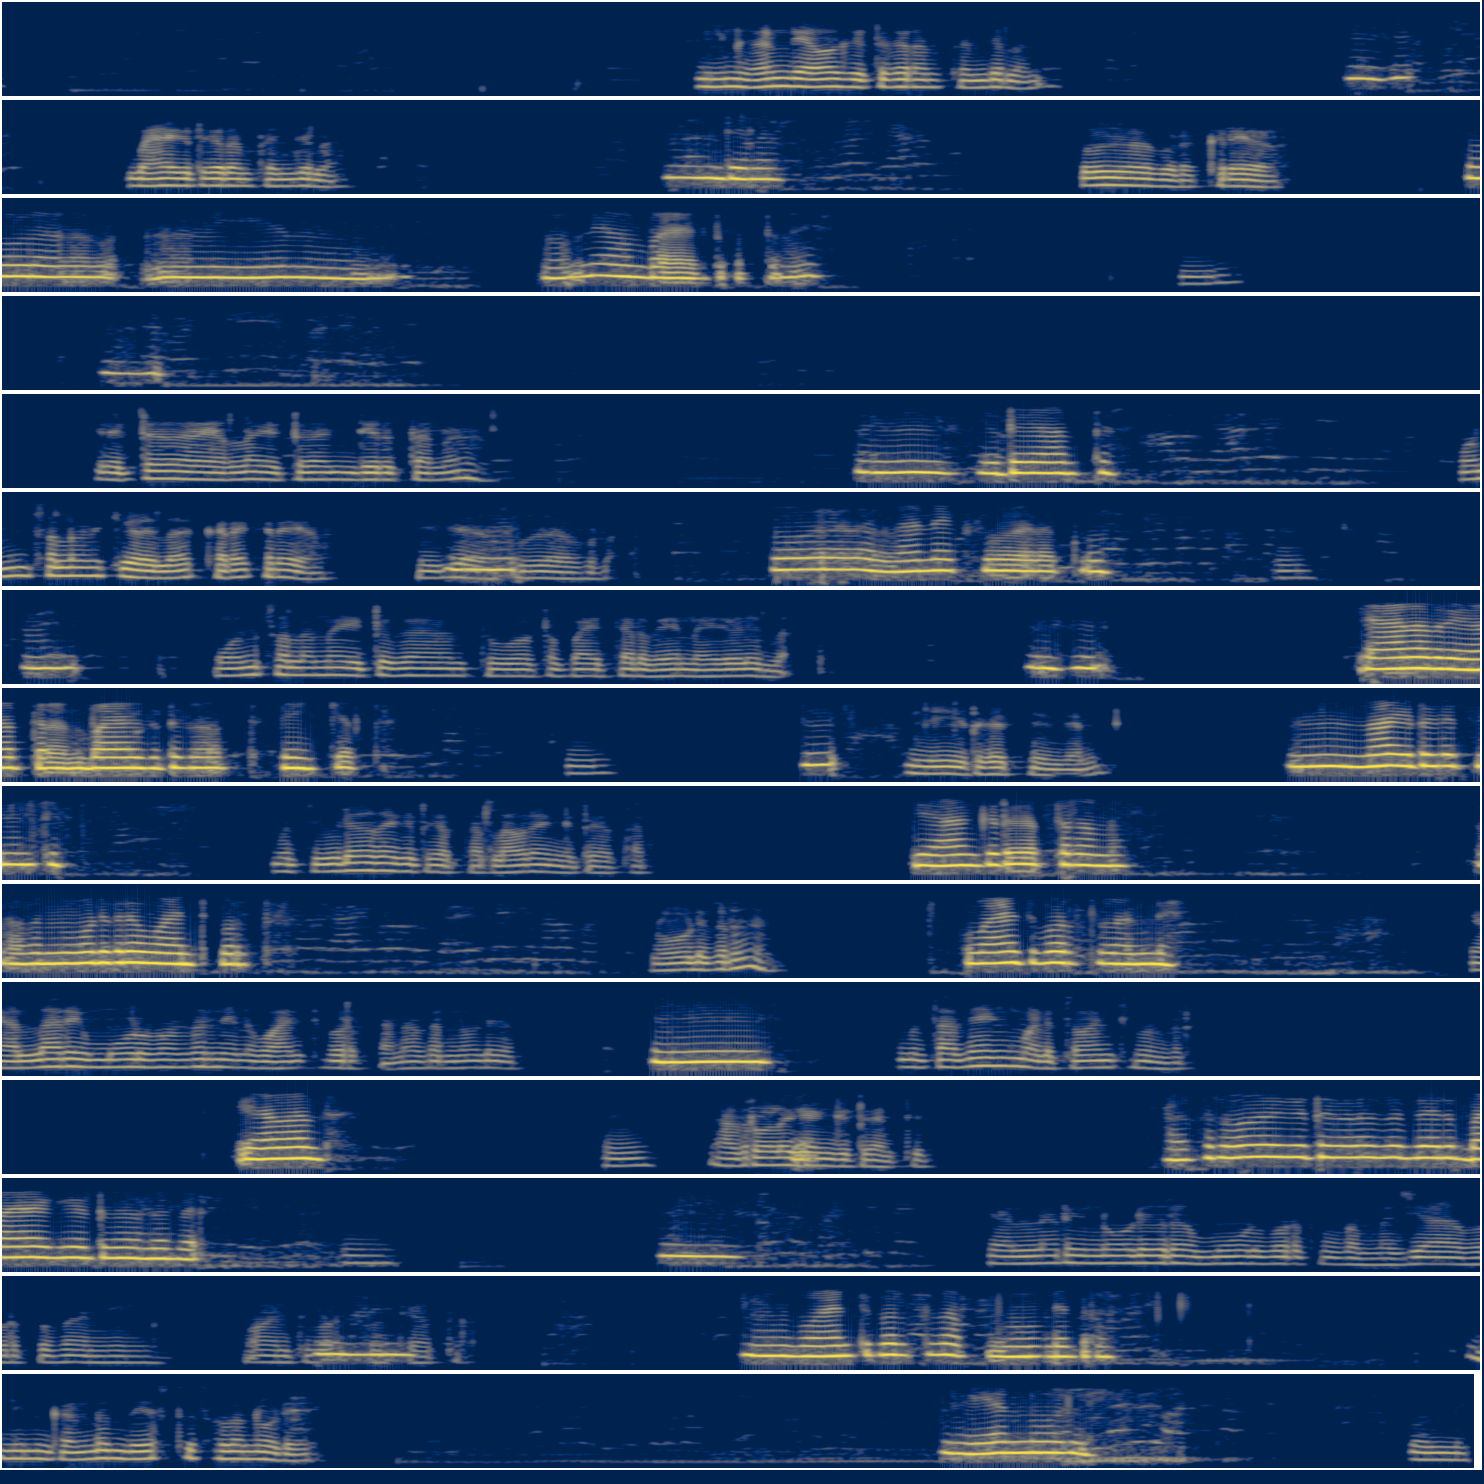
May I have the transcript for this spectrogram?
ನಿನ್ ಗಂಡ ಯಾವಾಗ ಇಟ್ಗಾರ ಅಂತ ಅಂದಿಲ್ಲ ಮ್ಯಾಗ ಇಟ್ಗಾರ ಅಂತ ಅಂದಿಲ್ಲ. ಸುಳ್ಳು ಹೇಳ್ಬೇಡ ಕರೆ ಹೇಳು ಸುಳ್ಳು ಹೇಳಲ್ಲ ನಾನು ಏನು ಅವನೇ ಅವ್ನ ಬಾಯಿ ಇಟ್ಕೊತಾನೆ ಹ್ಮ್ ಹ್ಮ್ ಇಟ್ಟು ಎಲ್ಲ ಇಟ್ಕೊಂಡಿರ್ತಾನ ಹ್ಮ್ ಸಲ ಕೇಳಿಲ್ಲ ಕರೆ ಕರೆ. ನಿಜ ಸುಳ್ಳು ಹೇಳ್ಬೇಡ. ಹ್ಮ್. ಒಂದ್ಸಲನ ಇಟ್ಗ ಅಂತ ಒಟ್ಟು ಬಾಯ್ ಏನ ಹೇಳಿಲ್ಲ. ಯಾರಾದ್ರೂ ಹೇಳ್ತಾರ ಹ್ಮ್. ನೀ ಇಟ್ಕತ್ನಿಂದೇನು ಹ್ಮ್ ನಾ ಇಟ್ಕೊತೀನಿ ಅಂತಿ ಮತ್ತೆ ವಿಡಿಯೋದಾಗ ಇಟ್ಕೋತಾರಲ್ಲ ಅವ್ರ ಹೆಂಗ್ ಇಟ್ಕತ್ತಾರ ಯಾಕೆ ಇಟ್ಕೊತಾರನ ಅದನ್ನ ನೋಡಿದ್ರೆ ವಾಂತಿ ಬರುತ್ತೆ. ನೋಡಿದ್ರ? ವಾಂತಿ ಬರ್ತದೆ ಅಂದೆ. ಎಲ್ಲರಿಗೂ ಮೂಡ್ ಬಂದ್ರೆ ನಿನಗೆ ವಾಂತಿ ಬರ್ತಾನ ಅದನ್ನ ನೋಡಿದ್ರ? ಮತ್ತೆ ಅದ ಹೆಂಗ್ ಮಾಡಿತ್ತು ವಾಂತಿ ಬಂದ್ರ? ಯಾವ್ದು? ಹ್ಮ್ ಅದ್ರೊಳಗೆ ಹೆಂಗ್ ಇಟ್ಕಂತಿದ್ ಅದ್ರೊಳಗೆ ಇಟ್ಕೊಳ್ಳೋದು ಬೇರೆ ಬಾಯಾಗಿ ಇಟ್ಕೊಳ್ಳೋದು ಬೇರೆ. ಎಲ್ಲರಿಗೂ ನೋಡಿದ್ರ ಮೂಡ್ ಬರ್ತದ ಮಜಾ ಬರ್ತದ ನೀನ್ ವಾಂತಿ ಬರ್ತದ ಹೇಳ್ತಾರ ವಾಂತಿ ಬರ್ತದ ನೋಡಿದ್ರ. ನಿನ್ ಗಂಡಂದ ಎಷ್ಟು ಸಲ ನೋಡಿ? ಏನ್ ನೋಡಿ? ಬನ್ನಿ.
